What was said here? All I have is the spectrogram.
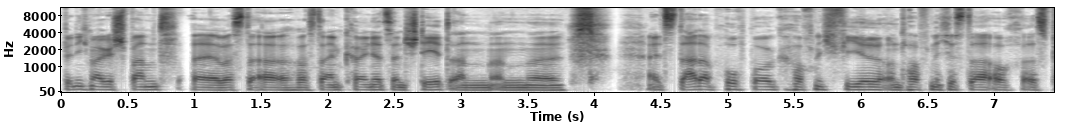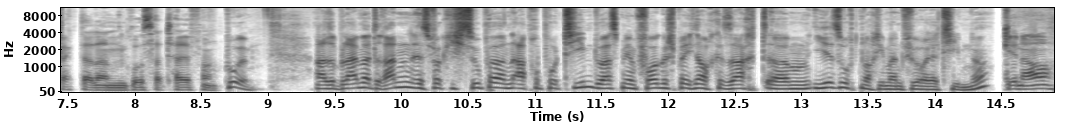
bin ich mal gespannt, äh, was da, was da in Köln jetzt entsteht an, an äh, als Startup Hochburg hoffentlich viel und hoffentlich ist da auch äh, Spectre dann ein großer Teil von. Cool. Also bleiben wir dran, ist wirklich super. Und apropos Team, du hast mir im Vorgespräch auch gesagt, ähm, ihr sucht noch jemanden für euer Team, ne? Genau.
